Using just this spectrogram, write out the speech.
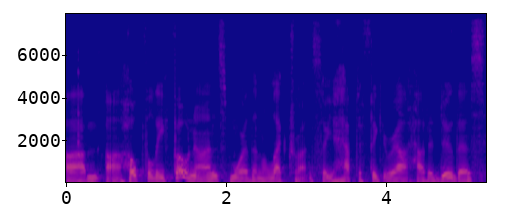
um, uh, hopefully, phonons more than electrons. So you have to figure out how to do this.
